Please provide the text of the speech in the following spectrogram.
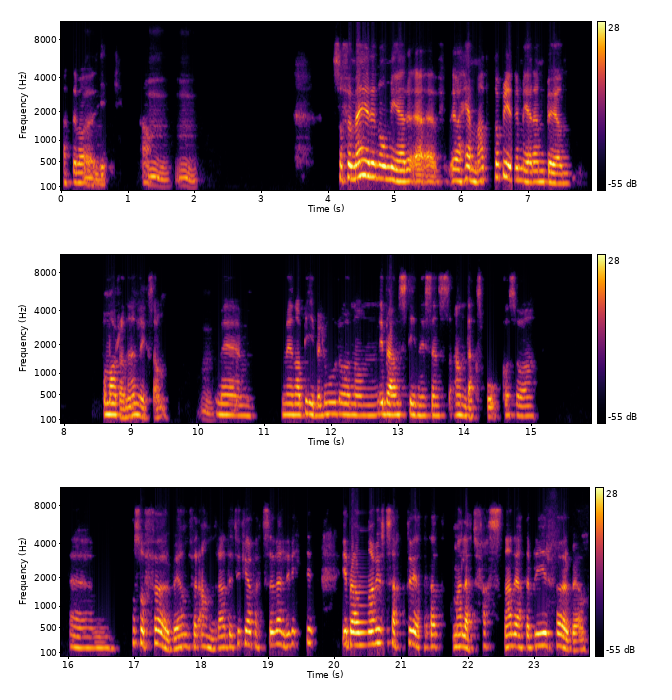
att det var, mm. gick. Ja. Mm, mm. Så för mig är det nog mer, eh, ja, hemma då blir det mer en bön på morgonen liksom. Mm. Med, med några bibelord och någon, ibland Stinnisens andaktsbok och så. Um, och så förbön för andra, det tycker jag faktiskt är väldigt viktigt. Ibland har vi sagt du vet, att man lätt fastnar i att det blir förbön.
